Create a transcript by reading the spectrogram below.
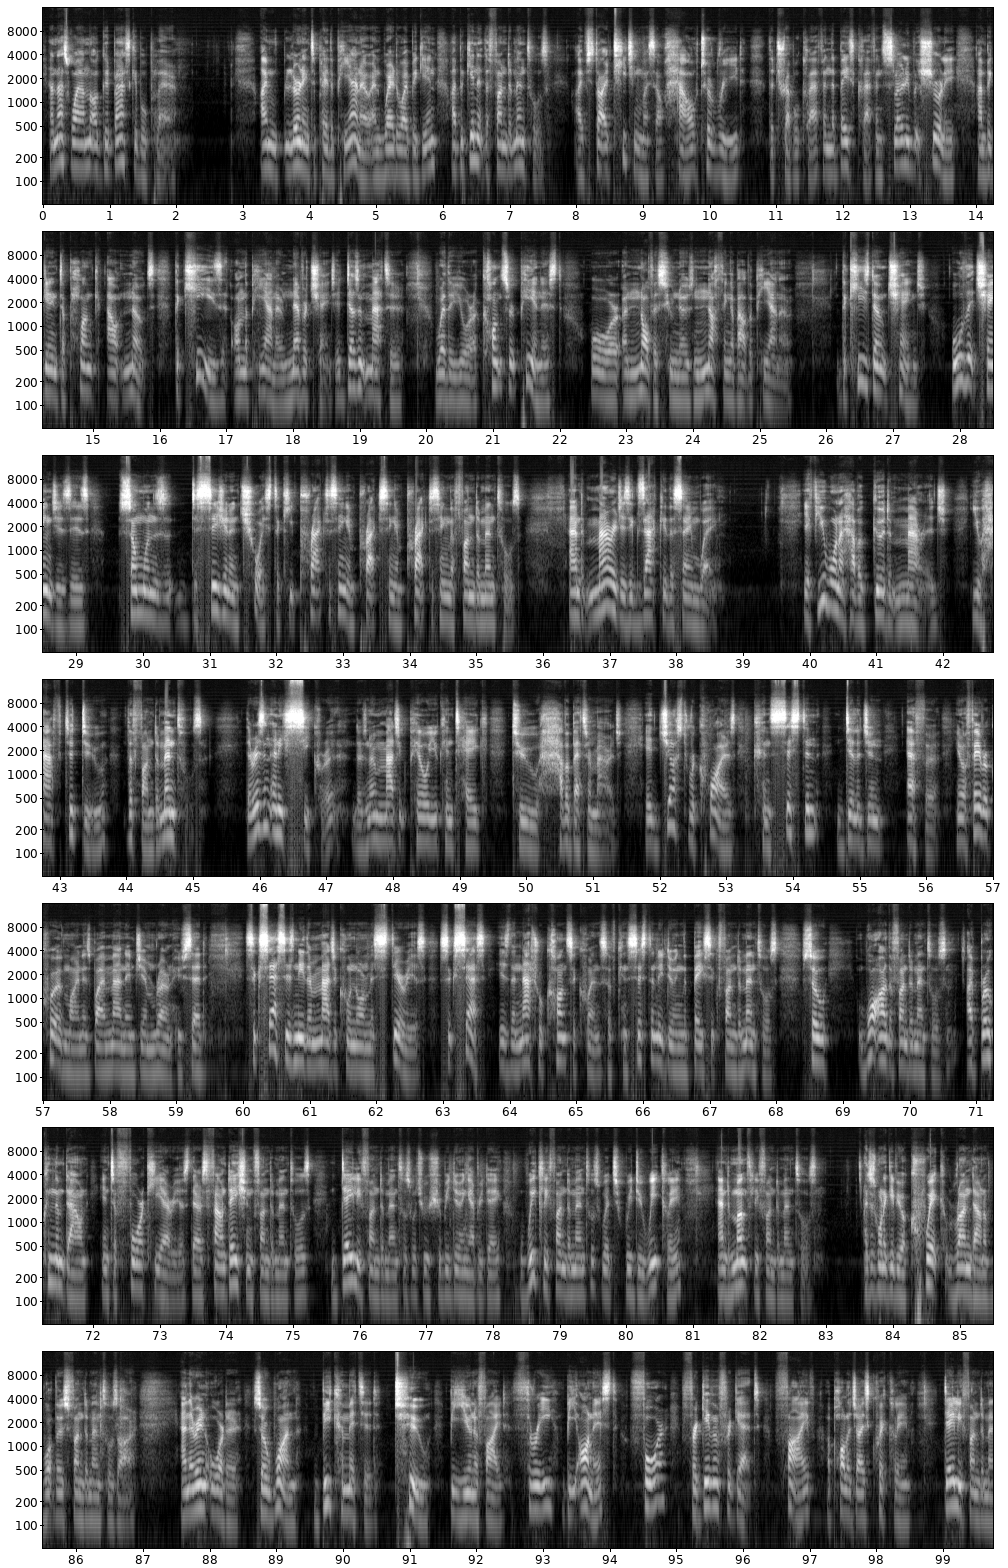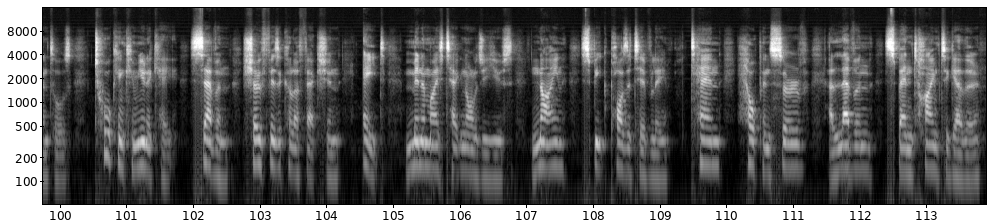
And that's why I'm not a good basketball player. I'm learning to play the piano, and where do I begin? I begin at the fundamentals. I've started teaching myself how to read the treble clef and the bass clef, and slowly but surely I'm beginning to plunk out notes. The keys on the piano never change. It doesn't matter whether you're a concert pianist or a novice who knows nothing about the piano. The keys don't change. All that changes is someone's decision and choice to keep practicing and practicing and practicing the fundamentals. And marriage is exactly the same way. If you want to have a good marriage, you have to do the fundamentals. There isn't any secret, there's no magic pill you can take to have a better marriage. It just requires consistent, diligent effort. You know, a favorite quote of mine is by a man named Jim Rohn who said, Success is neither magical nor mysterious. Success is the natural consequence of consistently doing the basic fundamentals. So, what are the fundamentals? I've broken them down into four key areas. There's foundation fundamentals, daily fundamentals, which we should be doing every day, weekly fundamentals, which we do weekly, and monthly fundamentals. I just want to give you a quick rundown of what those fundamentals are. And they're in order. So, one, be committed. Two, be unified. Three, be honest. Four, forgive and forget. Five, apologize quickly. Daily fundamentals talk and communicate. Seven, show physical affection. Eight, minimize technology use. Nine, speak positively. 10. Help and serve. 11. Spend time together.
